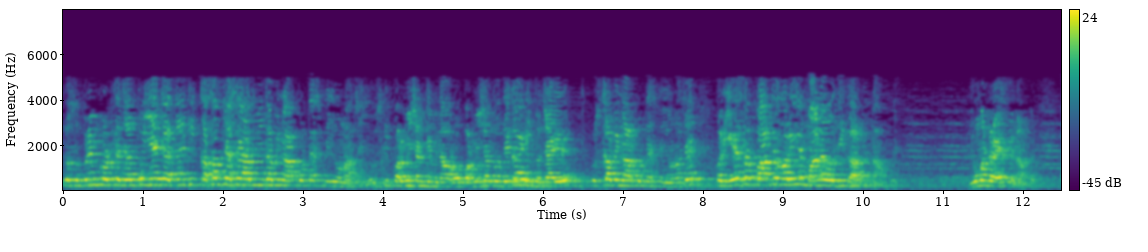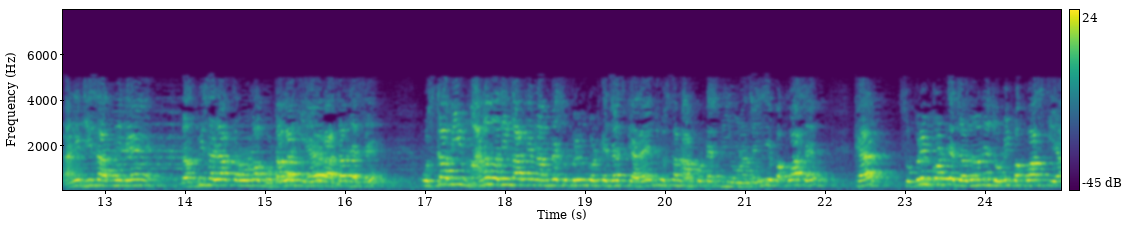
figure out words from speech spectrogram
तो सुप्रीम कोर्ट के जज तो ये कहते हैं कि कसब जैसे आदमी का भी नार्को टेस्ट नहीं होना चाहिए। उसकी परमिशन के बिना और परमिशन तो देखा ही नहीं तो चाहिए। उसका भी नार्को टेस्ट नहीं होना चाहिए। और ये सब बातें हो रही है मानव अधिकार के नाम पे ह्यूमन राइट्स के नाम पे। यानी जिस आदमी ने दस बीस हज़ार करोड़ का घोटाला किया है राजा जैसे, उसका भी मानव अधिकार के नाम पे सुप्रीम कोर्ट के जज कह रहे हैं कि उसका नार्को टेस्ट नहीं होना चाहिए। ये बकवास है। खैर, सुप्रीम कोर्ट के जजों ने जो भी बकवास किया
